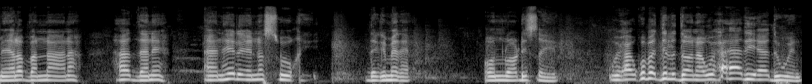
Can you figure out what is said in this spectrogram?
meelo bannaan ah haddana aan helayno suuqii degmada oo naloo dhisayo waxaa ku bedeli doonaa wax aada iyo aada u weyn.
